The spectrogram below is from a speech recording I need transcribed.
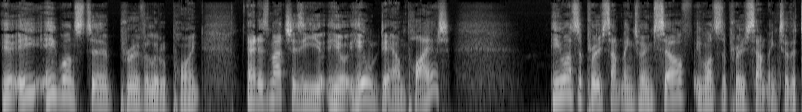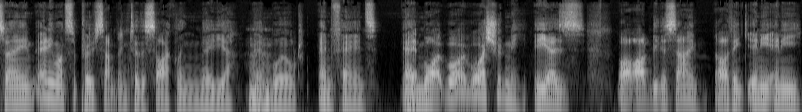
He, he he wants to prove a little point, and as much as he he'll, he'll downplay it. He wants to prove something to himself. He wants to prove something to the team, and he wants to prove something to the cycling media and world and fans. And why, why why shouldn't he? He has. I'd be the same. I think any any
